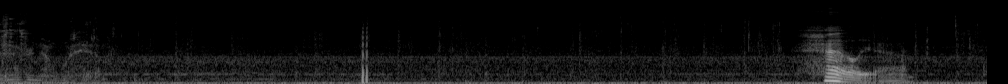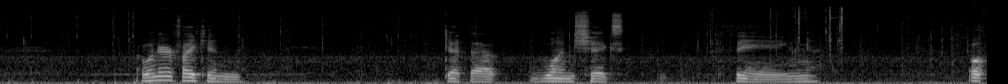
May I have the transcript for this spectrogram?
You never know what hit him. Hell yeah. I wonder if I can get that one chick's thing. Oh,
